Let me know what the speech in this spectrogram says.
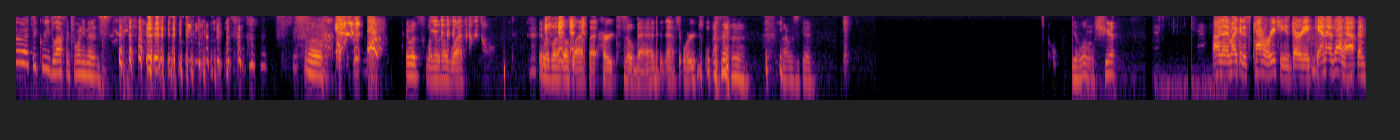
Oh, I think we'd laugh for 20 minutes. Oh, it was one of those laughs. It was one of those laughs that hurt so bad afterwards. that was good. You little shit. I know, Mike and his Cavaricci's dirty. Can't have that happen.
